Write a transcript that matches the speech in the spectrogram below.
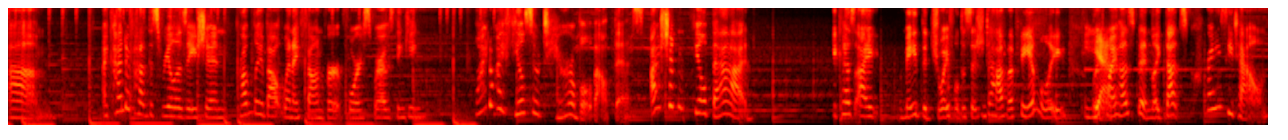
um, I kind of had this realization probably about when I found VirtForce, where I was thinking, why do I feel so terrible about this? I shouldn't feel bad because I made the joyful decision to have a family with yeah. my husband. Like that's crazy town.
